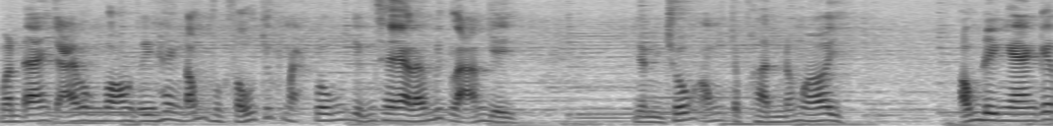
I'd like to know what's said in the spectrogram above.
Mình đang chạy bon bon thì hay đóng phật thủ trước mặt luôn, dựng xe là không biết làm gì. Nhìn xuống ổng chụp hình ông ơi. Ổng đi ngang cái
